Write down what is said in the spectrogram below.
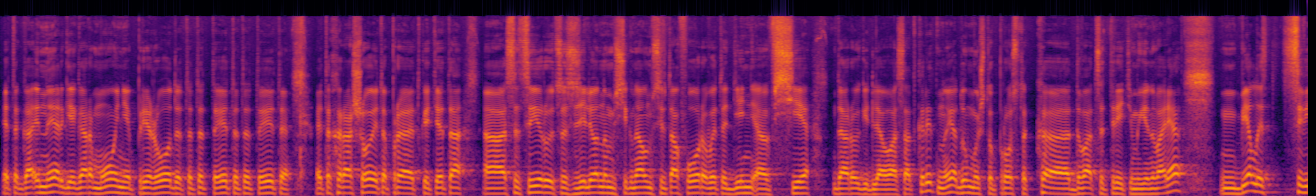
это энергия, гармония, природа, т т т т т т это, это хорошо, это, сказать, это а, ассоциируется с зеленым сигналом светофора, в этот день все дороги для вас открыты, но я думаю, что просто к 23 января белый цвет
